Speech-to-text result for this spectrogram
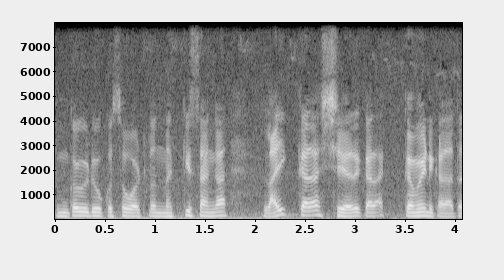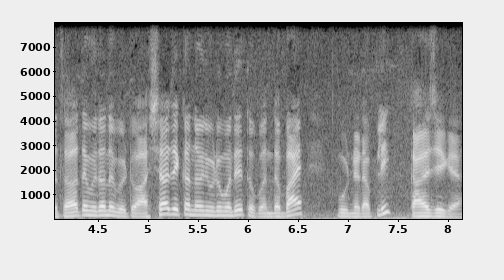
तुमका व्हिडिओ कसं वाटलं नक्की सांगा. लाईक करा शेअर करा कमेंट करा. तर चला तर मित्रांनो भेटू अशाच एका नवीन व्हिडिओमध्ये तोपर्यंत बाय गुड नाईट आपली. काळजी घ्या.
